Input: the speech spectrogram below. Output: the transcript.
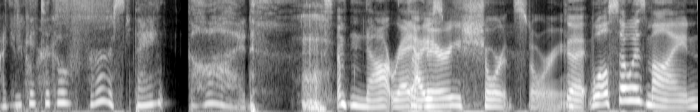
I get you to get to go first. first. Thank God. I'm not ready. It's a very short story. good. Well, so is mine,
